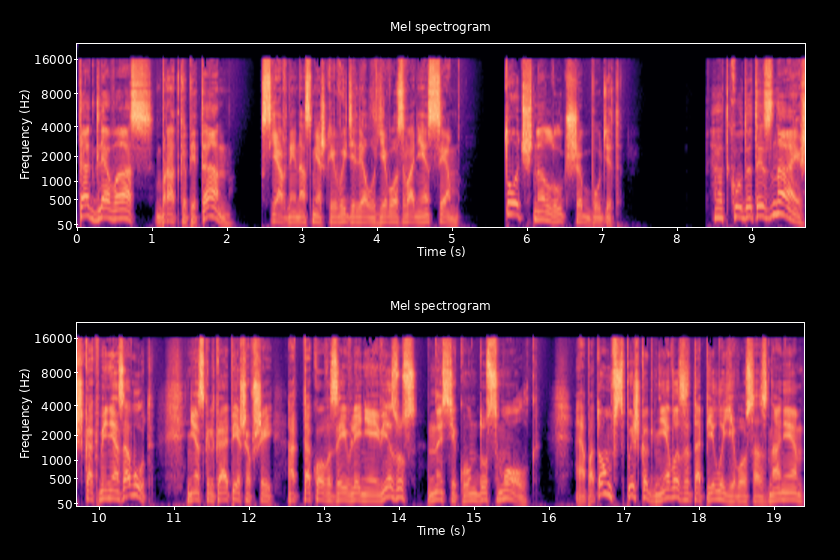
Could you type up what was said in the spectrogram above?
Так для вас, брат-капитан, с явной насмешкой выделил его звание Сэм, точно лучше будет». «Откуда ты знаешь, как меня зовут?» Несколько опешивший от такого заявления Везус на секунду смолк. А потом вспышка гнева затопила его сознание,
